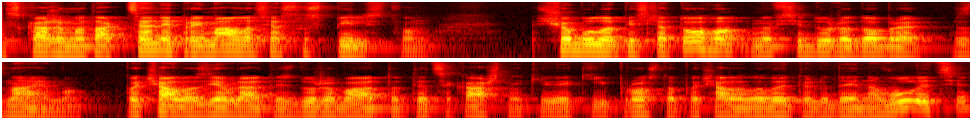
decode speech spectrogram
скажімо так, це не приймалося суспільством. Що було після того, ми всі дуже добре знаємо. Почало з'являтися дуже багато ТЦКшників, які просто почали ловити людей на вулиці.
